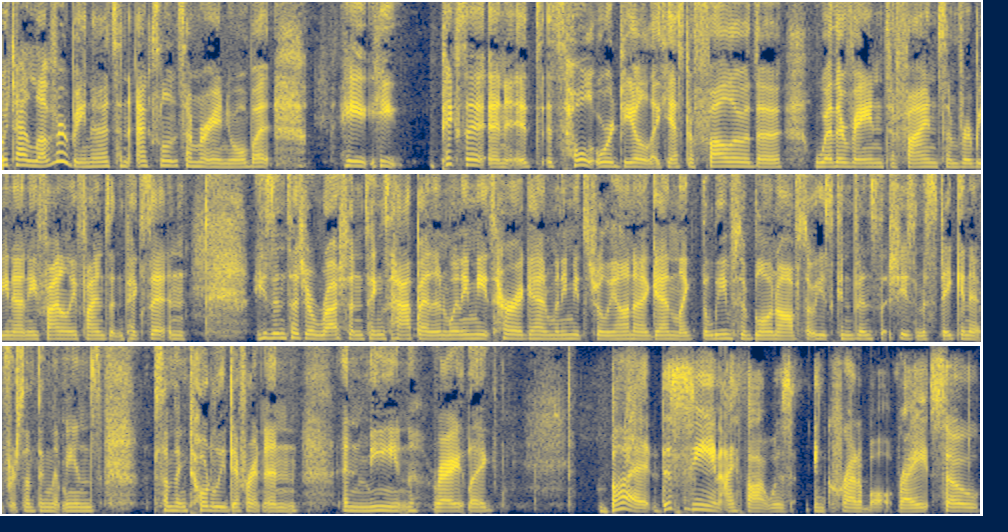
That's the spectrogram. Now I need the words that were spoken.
which I love verbena. It's an excellent summer annual, but he he picks it and it's it's whole ordeal. Like he has to follow the weather vane to find some verbena, and he finally finds it and picks it. And he's in such a rush, and things happen. And when he meets her again, when he meets Juliana again, like the leaves have blown off, so he's convinced that she's mistaken it for something that means something totally different and and mean, right? Like But this scene I thought was incredible, right? So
